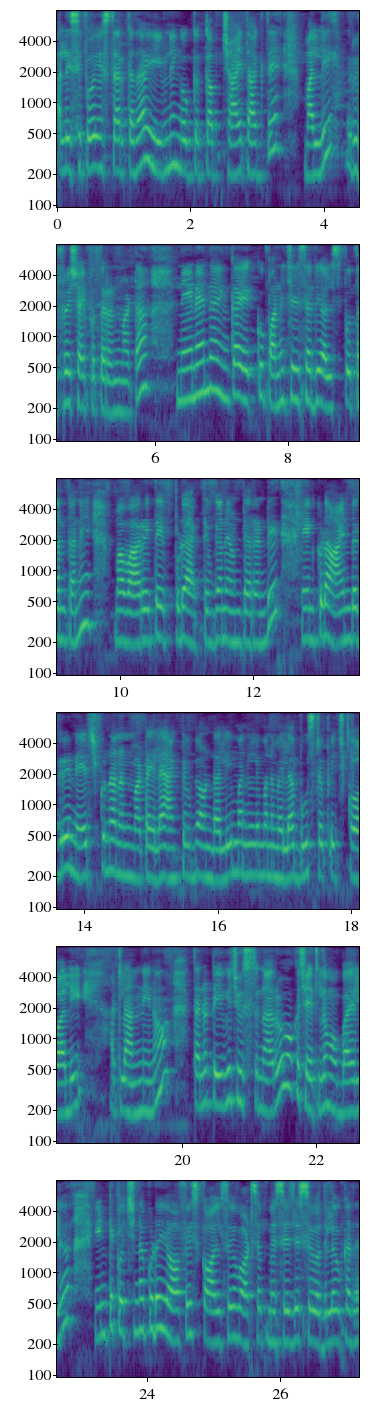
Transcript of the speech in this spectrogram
అలిసిపోయిస్తారు కదా ఈవినింగ్ ఒక కప్ చాయ్ తాగితే మళ్ళీ రిఫ్రెష్ అయిపోతారనమాట నేనైనా ఇంకా ఎక్కువ పని చేసేది అలసిపోతాను కానీ మా వారైతే ఎప్పుడూ యాక్టివ్గానే ఉంటారండి. నేను కూడా ఆయన దగ్గరే నేర్చుకున్నాను అనమాట ఎలా యాక్టివ్గా ఉండాలి మనల్ని మనం ఎలా బూస్టప్ ఇచ్చుకోవాలి అట్లా నేను తను టీవీ చూస్తున్నారు ఒక చేతిలో మొబైల్. ఇంటికి వచ్చినా కూడా ఈ ఆఫీస్ కాల్స్ వాట్సాప్ మెసేజెస్ వదిలేవు కదా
